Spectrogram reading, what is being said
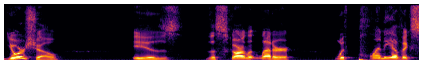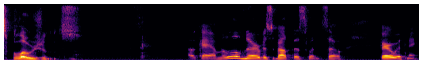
your show is the Scarlet Letter with plenty of explosions. Okay, I'm a little nervous about this one, so bear with me.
